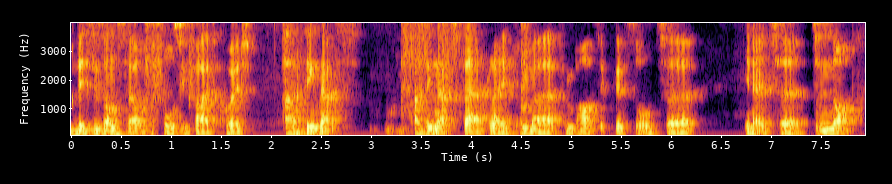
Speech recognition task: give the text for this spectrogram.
This is on sale for forty five quid. I think that's I think that's fair play from uh, from Partick Thistle to you know to to not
